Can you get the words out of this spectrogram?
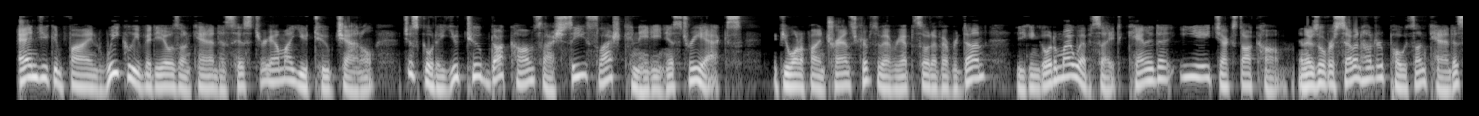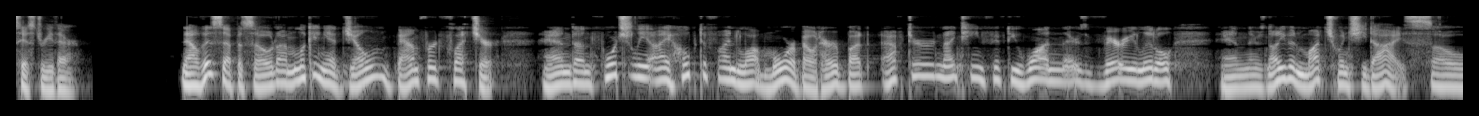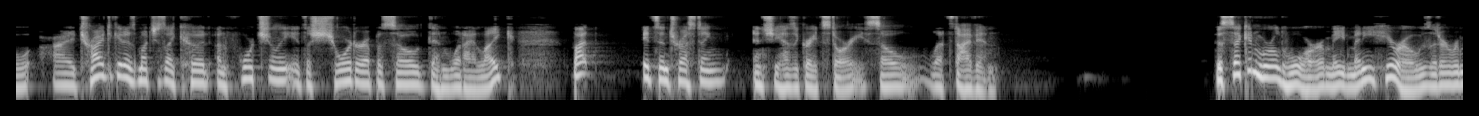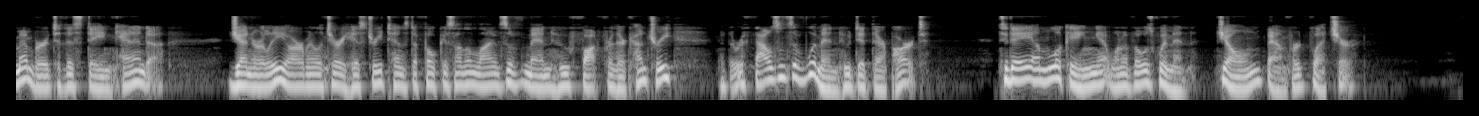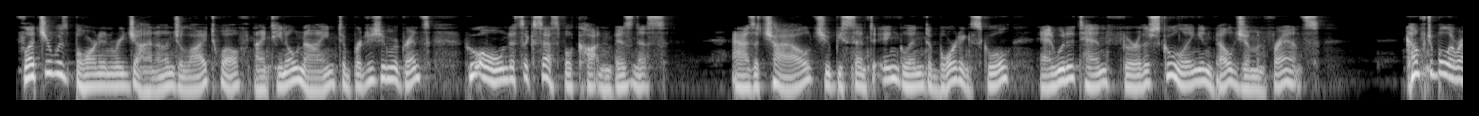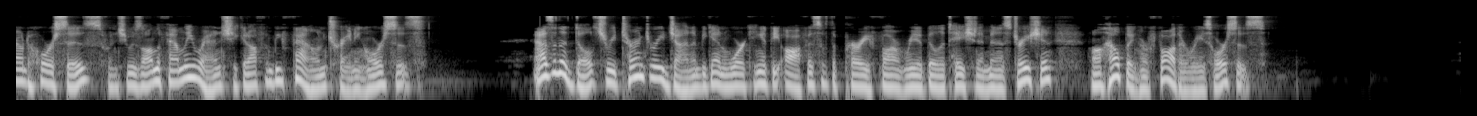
And you can find weekly videos on Canada's history on my YouTube channel. Just go to youtube.com slash c slash Canadian History X. If you want to find transcripts of every episode I've ever done, you can go to my website, CanadaEHX.com, and there's over 700 posts on Canada's history there. Now, this episode, I'm looking at Joan Bamford Fletcher, and unfortunately, I hope to find a lot more about her, but after 1951, there's very little, and there's not even much when she dies. So I tried to get as much as I could. Unfortunately, it's a shorter episode than what I like, but it's interesting, and she has a great story, so let's dive in. The Second World War made many heroes that are remembered to this day in Canada. Generally, our military history tends to focus on the lives of men who fought for their country, but there were thousands of women who did their part. Today, I'm looking at one of those women, Joan Bamford Fletcher. Fletcher was born in Regina on July 12, 1909, to British immigrants who owned a successful cotton business. As a child, she would be sent to England to boarding school and would attend further schooling in Belgium and France. Comfortable around horses, when she was on the family ranch, she could often be found training horses. As an adult, she returned to Regina and began working at the office of the Prairie Farm Rehabilitation Administration while helping her father raise horses.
